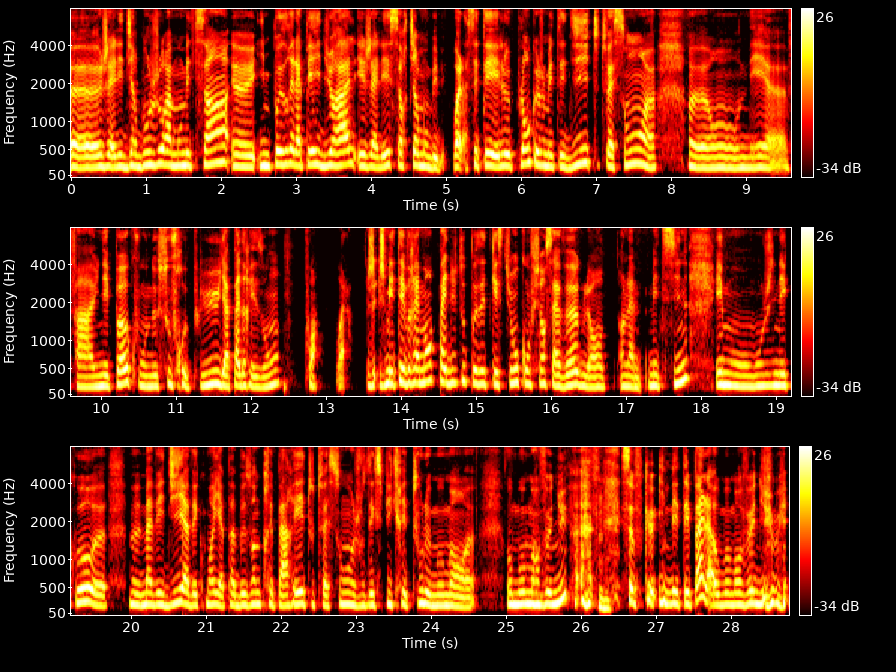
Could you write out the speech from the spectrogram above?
Euh, j'allais dire bonjour à mon médecin. il me poserait la péridurale et j'allais sortir mon bébé. Voilà, c'était le plan que je m'étais dit. De toute façon, on est, enfin à une époque où on ne souffre plus. Il n'y a pas de raison je, je m'étais vraiment pas du tout posé de questions, confiance aveugle en, la médecine. Et mon, mon gynéco euh, m'avait dit avec moi, il n'y a pas besoin de préparer. De toute façon, je vous expliquerai tout le moment euh, au moment venu. Sauf qu'il n'était pas là au moment venu, mais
